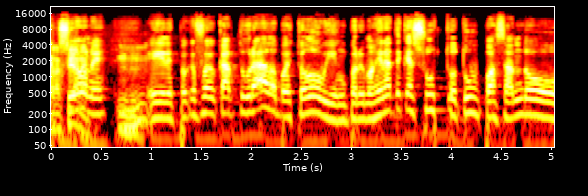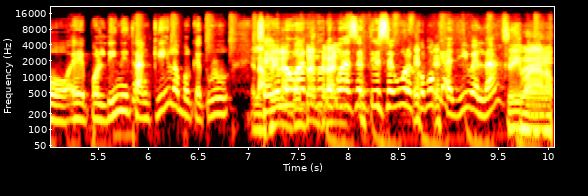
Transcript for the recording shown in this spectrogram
atracciones. atracciones. Eh, después que fue capturado, pues todo bien. Pero imagínate qué susto tú pasando eh, por Disney tranquilo, porque tú, En la si hay un lugar que tú te puedes sentir seguro, es como que allí, ¿verdad? Sí, Sí, mano.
